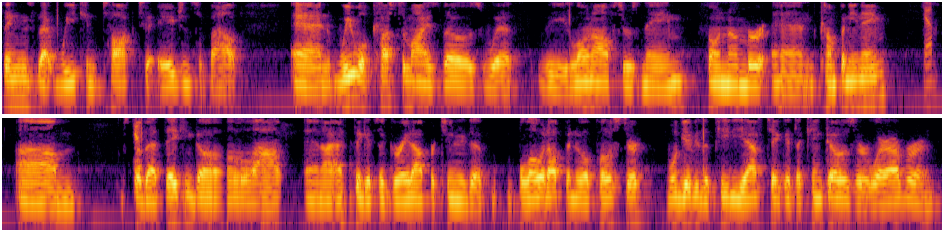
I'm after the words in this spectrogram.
things that we can talk to agents about, and we will customize those with the loan officer's name, phone number, and company name. Yep. Um, so that they can go out, and I think it's a great opportunity to blow it up into a poster. We'll give you the PDF, take it to Kinko's or wherever, and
